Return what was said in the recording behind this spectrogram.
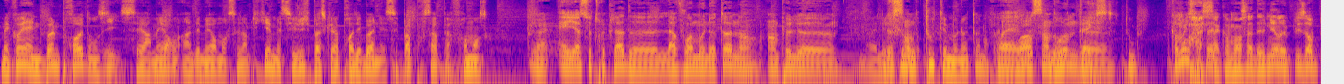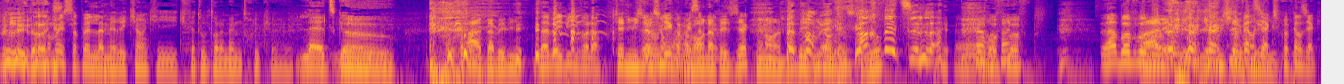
Mais quand il y a une bonne prod, on se dit, c'est un meilleur, un des meilleurs morceaux d'impliqué, mais c'est juste parce que la prod est bonne et c'est pas pour sa performance. Ouais. Et il y a ce truc là de la voix monotone, hein. un peu le. Bah, le tout est monotone en fait. Ouais, le syndrome de... texte, tout. Comment il Ah, s'appelle ça commence à devenir de plus en plus rude. hein. Comment il s'appelle l'américain qui, qui fait tout le temps le même truc euh, Let's go Ah, Da Baby. Da Baby, voilà. Quelle imitation. oublié comment il Avant, on avait Ziak, mais non, on a Da Baby dans le studio. parfaite celle-là. Euh, bof, bof. Ah, bof, bof, Allez, il Je il préfère il je préfère Ziak.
